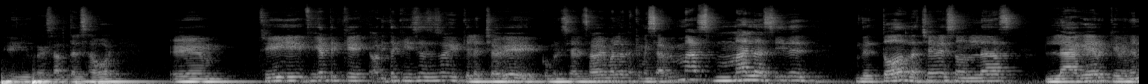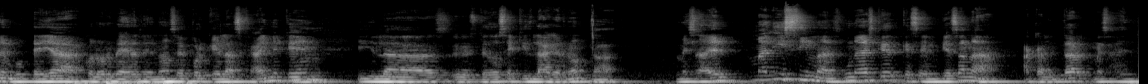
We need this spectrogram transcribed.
y resalta el sabor. Eh, sí, fíjate que ahorita que dices eso y que la cheve comercial sabe mala, la que me sabe más mal así de, de todas las cheves son las lager que vienen en botella color verde, no sé por qué, las Heineken y las este, 2X lager, ¿no? Ajá me saben malísimas. Una vez que, que se empiezan a, a, calentar, me saben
